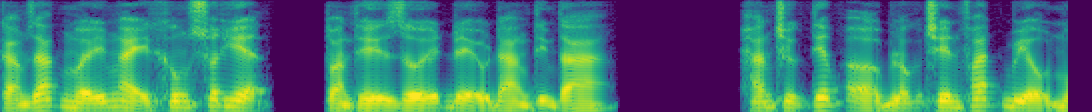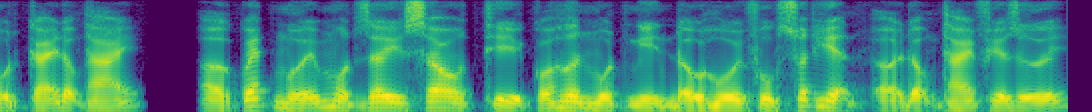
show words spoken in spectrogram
Cảm giác mấy ngày không xuất hiện, toàn thế giới đều đang tìm ta. Hắn trực tiếp ở blog trên phát biểu một cái động thái, ở quét mới một giây sau thì có hơn 1.000 đầu hồi phục xuất hiện ở động thái phía dưới.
